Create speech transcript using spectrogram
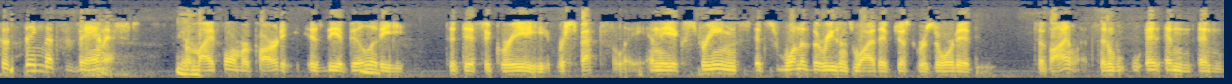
that's the thing that's vanished Yeah. from my former party is the ability to disagree respectfully. And the extremes, it's one of the reasons why they've just resorted to violence. And and and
